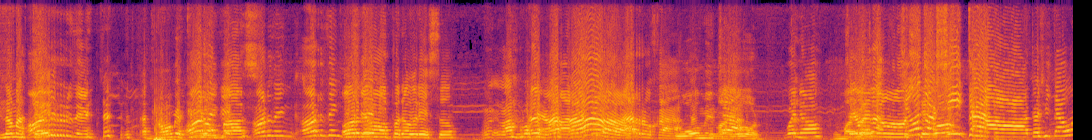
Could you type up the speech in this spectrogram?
Nada más orden. No me escribas Orden, que- más. orden, orden, que Orden yo- y progreso. Ah, bueno, ah, arroja. Tu hombre mayor. Bueno, Un llegó. Bueno, llegó llegó- Toallita. Toallita 1,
